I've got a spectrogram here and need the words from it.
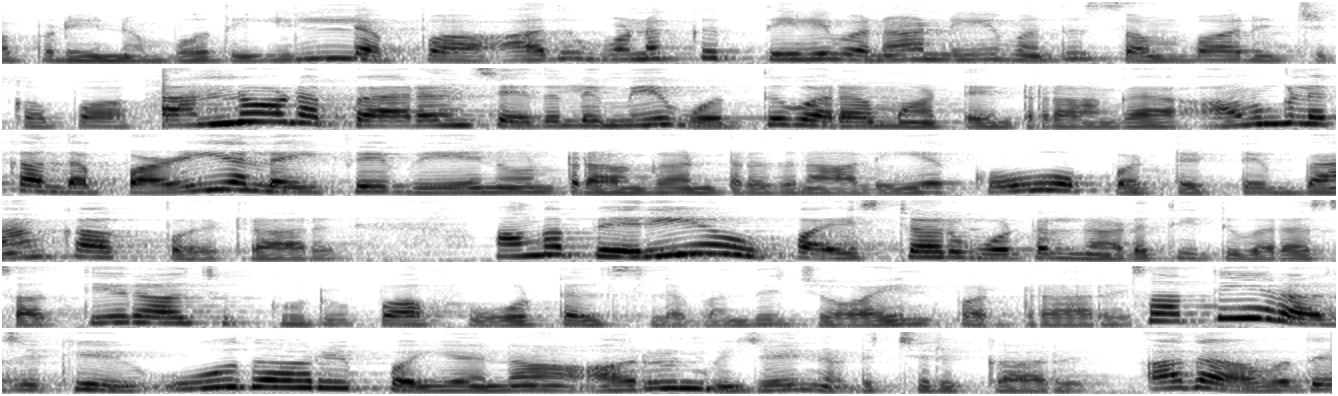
அப்படின்னும் போது இல்லைப்பா அது உனக்கு தேவைன்னா நீ வந்து சம்பாரிச்சுக்கப்பா. தன்னோட பேரண்ட்ஸ் எதுலையுமே ஒத்து வர மாட்டேன்றாங்க அவங்களுக்கு அந்த பழைய லைஃபே வேணுன்றாங்கன்றதுனாலேயே கோவப்பட்டுட்டு பேங்காக் போயிடுறாரு. அங்கே பெரிய ஃபைவ் ஸ்டார் ஹோட்டல் நடத்திட்டு வர சத்யராஜ் குரூப் ஆஃப் ஹோட்டல்ஸில் வந்து ஜாயின் பண்ணுறாரு சத்யராஜுக்கு ஊதாரி பையனா அருண் விஜய் நடிச்சிருக்காரு. அதாவது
